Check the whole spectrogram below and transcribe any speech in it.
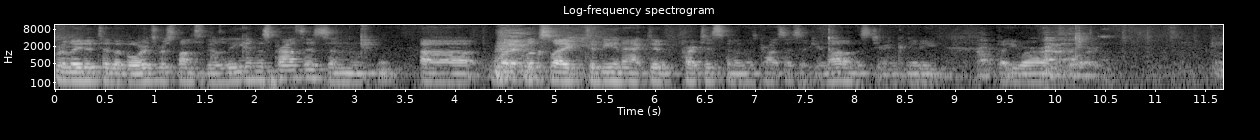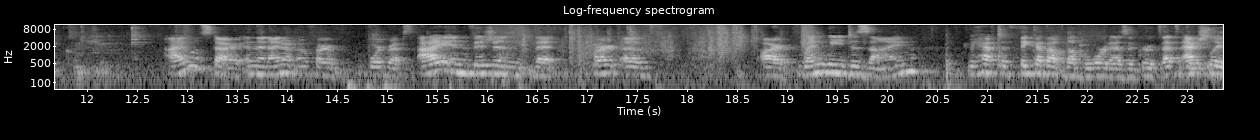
related to the board's responsibility in this process and, uh, what it looks like to be an active participant in this process if you're not on the steering committee, but you are on the board. I will start, and then I don't know if our board reps, I envision that part of our, when we design, we have to think about the board as a group. That's actually,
